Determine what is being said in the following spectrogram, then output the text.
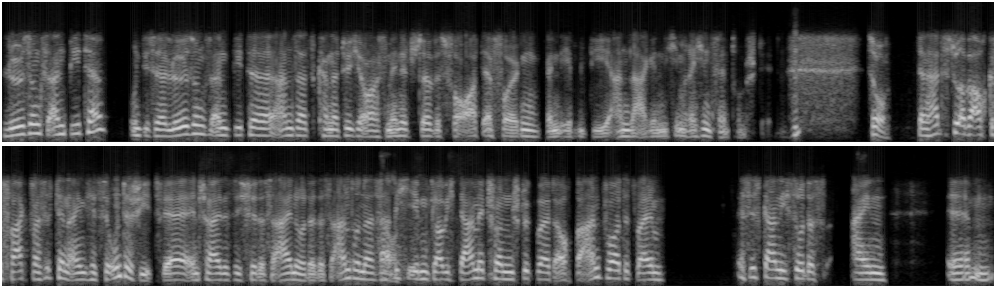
Lösungsanbieter. Und dieser Lösungsanbieteransatz kann natürlich auch als Managed Service vor Ort erfolgen, wenn eben die Anlage nicht im Rechenzentrum steht. Mhm. So, dann hattest du aber auch gefragt, was ist denn eigentlich jetzt der Unterschied? Wer entscheidet sich für das eine oder das andere? Und das genau. habe ich eben, glaube ich, damit schon ein Stück weit auch beantwortet, weil es ist gar nicht so, dass ein ähm,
